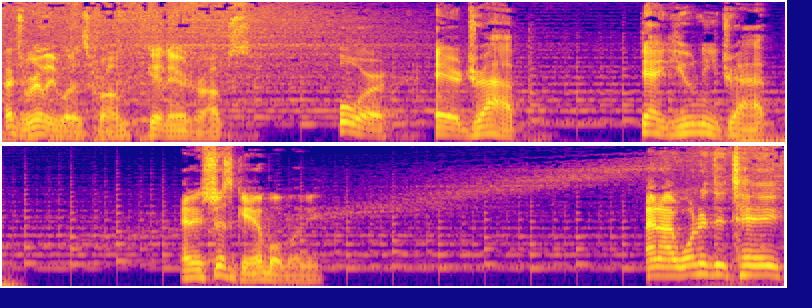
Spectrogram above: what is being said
That's really what it's from. Getting airdrops. Or airdrop. Yeah, uni drop. And it's just gamble money. And I wanted to take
